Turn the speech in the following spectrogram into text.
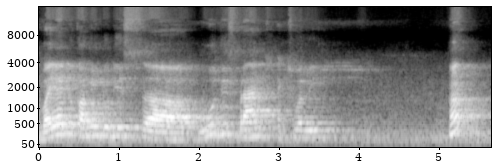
Why are you coming to this? Uh, who this branch actually? Huh?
